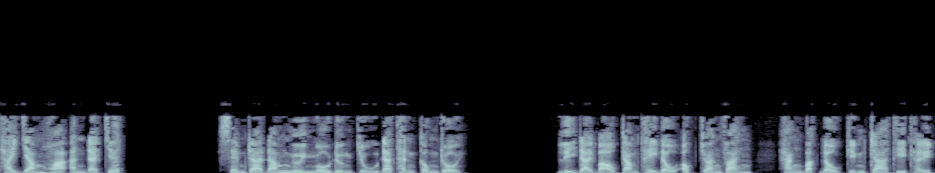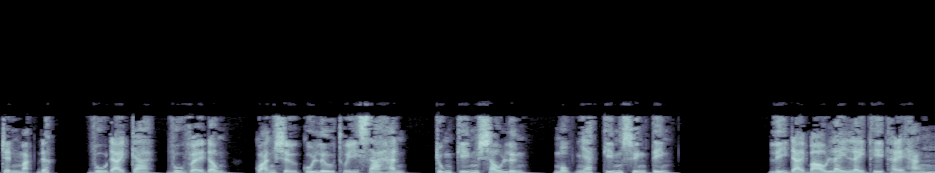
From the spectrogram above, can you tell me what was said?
Thái giám Hoa Anh đã chết. Xem ra đám người ngô đường chủ đã thành công rồi. Lý Đại Bảo cảm thấy đầu óc choáng váng, hắn bắt đầu kiểm tra thi thể trên mặt đất. Vu Đại ca, Vu Vệ Đông, quản sự của Lưu Thủy Sa Hành, trúng kiếm sau lưng, một nhát kiếm xuyên tim. Lý Đại Bảo lay lay thi thể hắn,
